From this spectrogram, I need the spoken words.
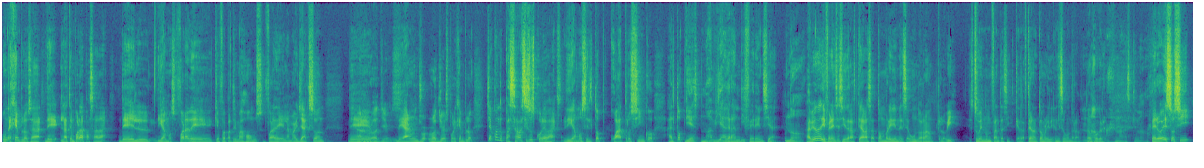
Un ejemplo, o sea, de la temporada pasada, del, digamos, fuera de que fue Patrick Mahomes, fuera de Lamar Jackson, de Aaron Rodgers. de Aaron Ro- Rodgers, por ejemplo, ya cuando pasabas esos corebacks, digamos el top 4, 5 al top 10, no había gran diferencia. No. Había una diferencia si drafteabas a Tom Brady en el segundo round, que lo vi. Estuve en un fantasy que draftearon a Tom Brady en el segundo round. No, lo puedo creer. no, es que no. Pero eso sí,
